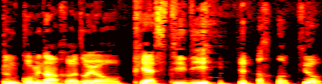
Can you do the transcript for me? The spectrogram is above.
跟国民党合作有 PSTD，然后就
